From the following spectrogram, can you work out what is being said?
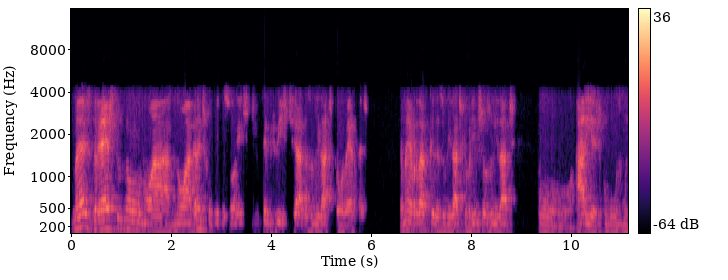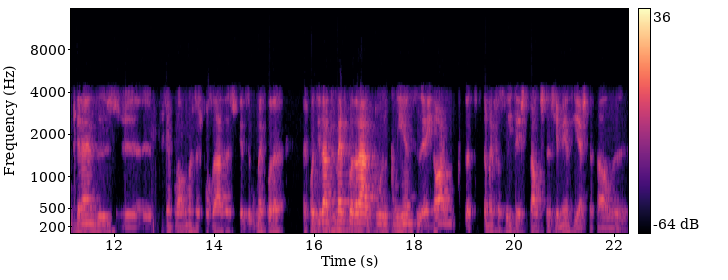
mas, de resto, não, não, há, não há grandes complicações e temos visto já das unidades que estão abertas. Também é verdade que as unidades que abrimos são as unidades com áreas comuns muito grandes, eh, por exemplo, algumas das pousadas, quer dizer, o metro quadrado a quantidade de metro quadrado por cliente é enorme, portanto, também facilita este tal distanciamento e esta tal uh,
